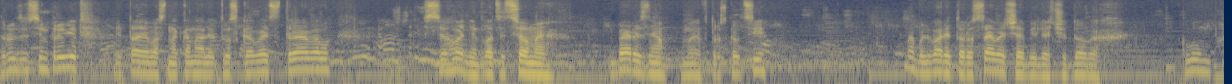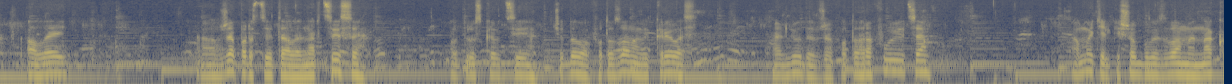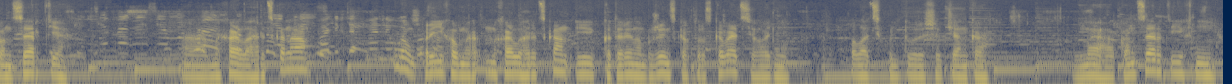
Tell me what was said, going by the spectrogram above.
Друзі, всім привіт! Вітаю вас на каналі Трускавець Тревел. Сьогодні 27 березня. Ми в Трускавці на бульварі Торосевича біля чудових клумб, алей. А, Вже порозцвітали нарциси у Трускавці. Чудова фотозона відкрилась. Люди вже фотографуються. А ми тільки що були з вами на концерті Михайла Грицькана. Ну, приїхав Михайло Грицькан і Катерина Бужинська в Трускавець сьогодні. в Палаці культури Шевченка. Мега-концерт їхній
